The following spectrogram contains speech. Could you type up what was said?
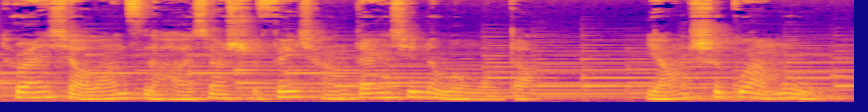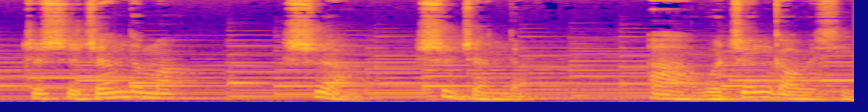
突然，小王子好像是非常担心地问我道：“羊吃灌木，这是真的吗？”“是啊，是真的。”“啊，我真高兴。”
